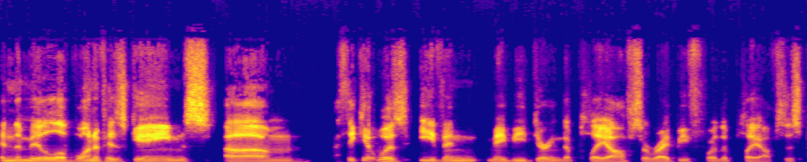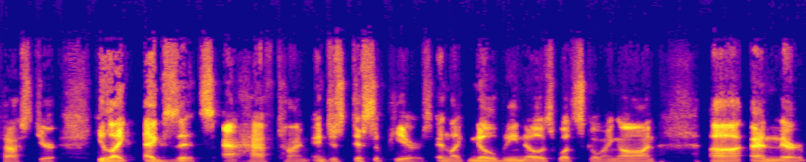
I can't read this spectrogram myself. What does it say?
in the middle of one of his games. Um, I think it was even maybe during the playoffs or right before the playoffs this past year. He like exits at halftime and just disappears, and like nobody knows what's going on. Uh, and they're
